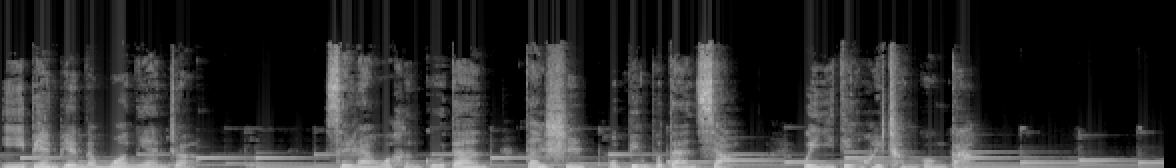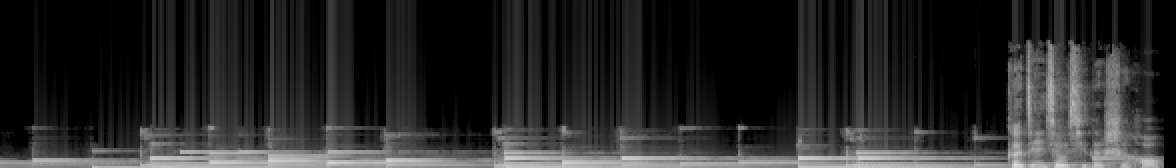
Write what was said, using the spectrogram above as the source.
一遍遍地默念着：“虽然我很孤单，但是我并不胆小，我一定会成功的。”课间休息的时候，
